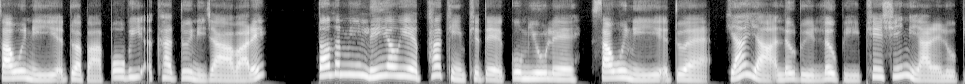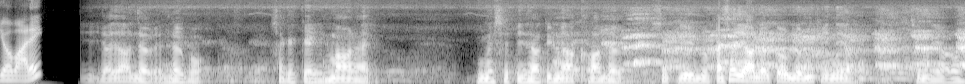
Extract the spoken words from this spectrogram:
စားဝတ်နေရေးအတွက်ပါပိုပြီးအခက်တွေ့နေကြရပါတယ်။ သားသမီး၄ယောက်ရဲ့ဖခင်ဖြစ်တဲ့ကိုမျိုးလဲစားဝတ်နေရေးအတွက်ရရအလုပ်တွေလုပ်ပြီးဖြည့်ရှင်းနေရတယ်လို့ပြောပါတယ်ရရလောက်လောက်ပေါ့စက်ကကဲမောင်းလိုက်ဒီမှာဆက်ပြေတာသူများခါလောက်ဆက်ပြေလို့ပတ်ဆက်ရလောက်ကိုလုံးဖြစ်နေရဖြစ်နေရတော့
